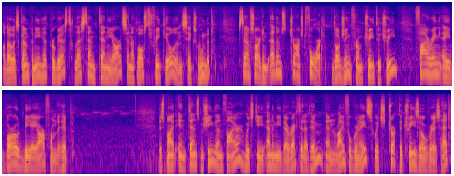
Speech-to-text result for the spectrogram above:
Although his company had progressed less than 10 yards and had lost 3 killed and 6 wounded, Staff Sergeant Adams charged forward, dodging from tree to tree, firing a borrowed BAR from the hip. Despite intense machine gun fire, which the enemy directed at him, and rifle grenades which struck the trees over his head,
